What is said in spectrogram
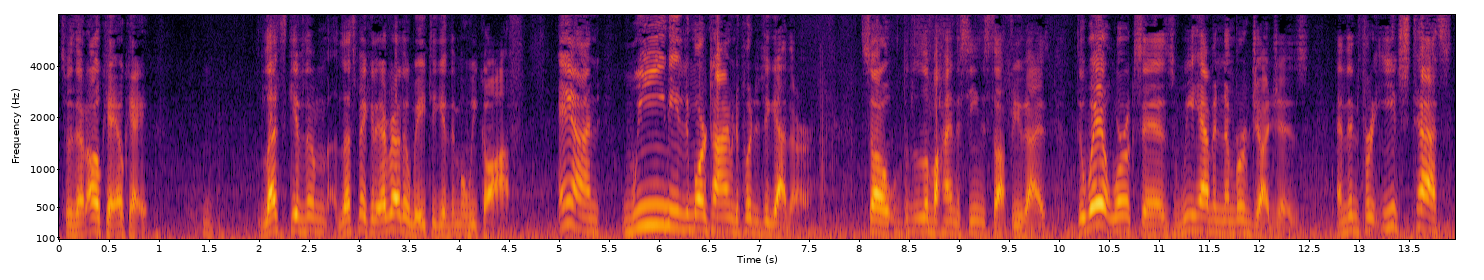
So we said, okay, okay, let's give them, let's make it every other week to give them a week off, and we needed more time to put it together. So a little behind the scenes thought for you guys. The way it works is we have a number of judges, and then for each test,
